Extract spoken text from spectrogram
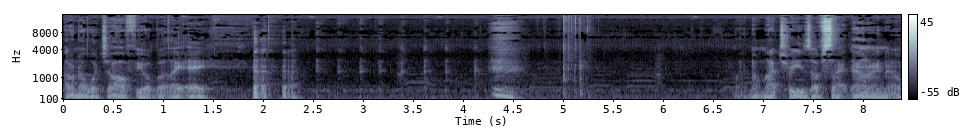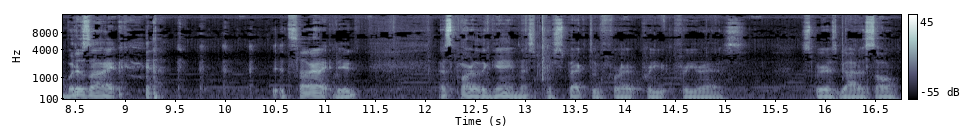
I don't know what y'all feel, but like, hey. my, my tree is upside down right now, but it's all right. it's all right, dude. That's part of the game. That's perspective for for your, for your ass. Spirits got us all.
